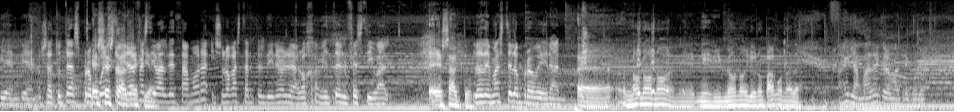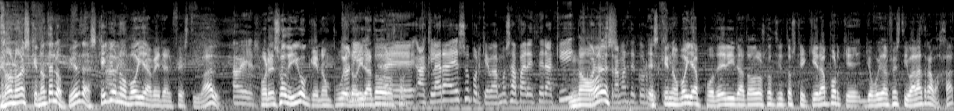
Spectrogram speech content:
bien, bien. O sea, tú te has propuesto ir al. Festival de Zamora y solo gastarte el dinero en el alojamiento del festival. Exacto. Lo demás te lo proveerán. Eh, no, no, no, ni, ni- no, no, yo no pago nada. Ay, la madre que lo matriculó. No, no, es que no te lo pierdas, que A yo no voy a ver el festival. A ver. Por eso digo que no puedo Tony, ir a todos los eh, aclara eso porque vamos a aparecer aquí No, con las es, tramas de corrupción. es que no voy a poder ir a todos los conciertos que quiera porque yo voy al festival a trabajar.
